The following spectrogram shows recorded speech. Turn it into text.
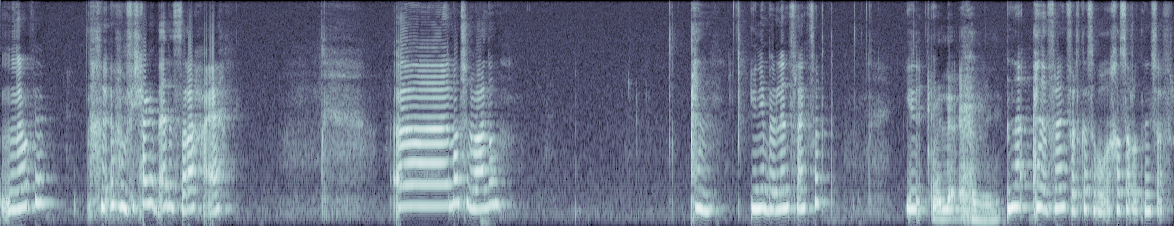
okay مفيش حاجة تتقال الصراحة يعني. آه، الماتش اللي بعده. يوني برلين فرانكفورت. يوني- لا لا فرانكفورت كسبوا خسروا 2 0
